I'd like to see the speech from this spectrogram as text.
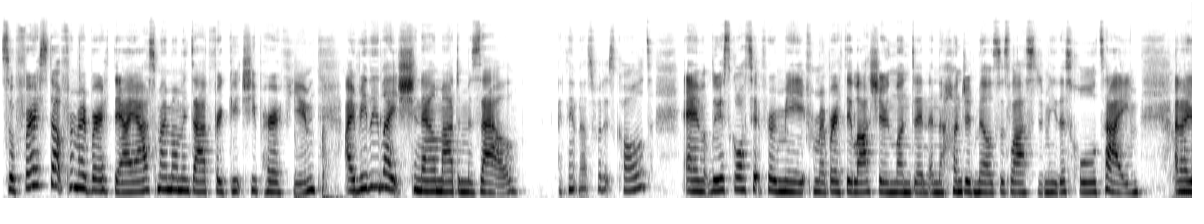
So first up for my birthday, I asked my mum and dad for Gucci perfume. I really like Chanel Mademoiselle. I think that's what it's called. Um, Lewis got it for me for my birthday last year in London, and the hundred mils has lasted me this whole time, and I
